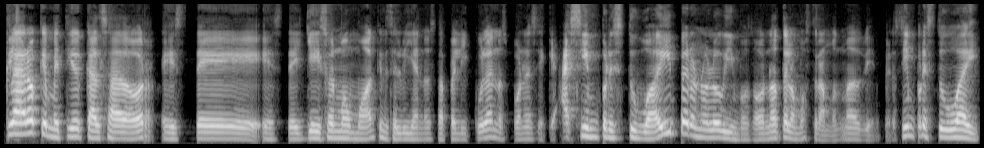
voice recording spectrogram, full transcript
Claro que metido el calzador, este, este Jason Momoa, que es el villano de esta película, nos pone ese que ah, siempre estuvo ahí, pero no lo vimos, o no te lo mostramos más bien, pero siempre estuvo ahí.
